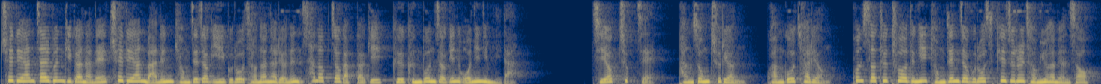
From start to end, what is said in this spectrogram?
최대한 짧은 기간 안에 최대한 많은 경제적 이익으로 전환하려는 산업적 압박이 그 근본적인 원인입니다. 지역 축제, 방송 출연, 광고 촬영, 콘서트 투어 등이 경쟁적으로 스케줄을 점유하면서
